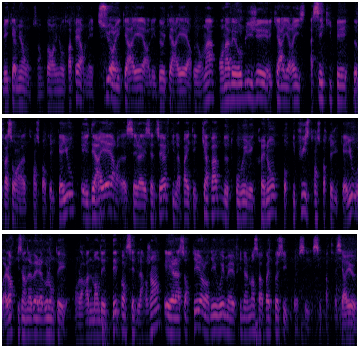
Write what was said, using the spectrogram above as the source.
Les camions, c'est encore une autre affaire, mais sur les carrières, les deux carrières que l'on a, on avait obligé les carriéristes à s'équiper de façon à transporter le caillou. Et derrière, euh, c'est la SNCF qui n'a pas été capable de trouver les créneaux pour qu'ils puissent transporter du caillou alors qu'ils en avaient la volonté. On leur a demandé de dépenser de l'argent et à la sortie, on leur dit oui, mais finalement, ça va pas être possible. C'est pas très sérieux.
